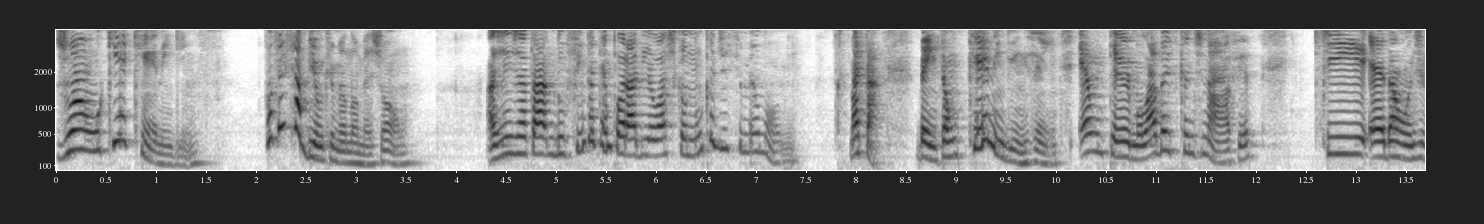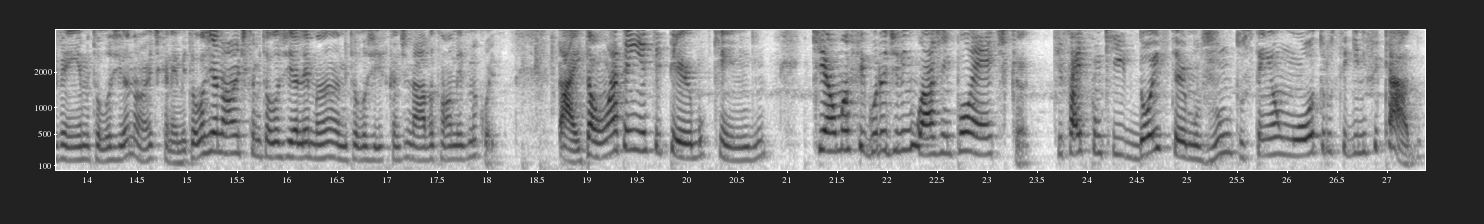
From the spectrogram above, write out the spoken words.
João, o que é Kennigans? Vocês sabiam que o meu nome é João? A gente já tá no fim da temporada e eu acho que eu nunca disse o meu nome. Mas tá. Bem, então, Kenningen, gente, é um termo lá da Escandinávia que é da onde vem a mitologia nórdica, né? Mitologia nórdica, mitologia alemã, mitologia escandinava são a mesma coisa. Tá, então lá tem esse termo, Kenningen, que é uma figura de linguagem poética, que faz com que dois termos juntos tenham um outro significado.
